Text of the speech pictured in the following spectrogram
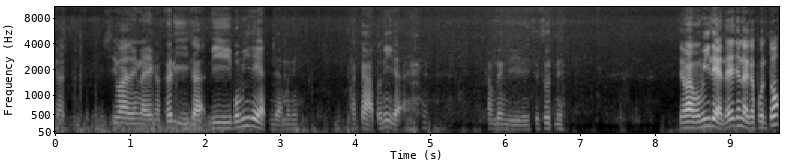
ก็ สิว่าจังไดก็คือดีก็ดีบ่มีแดดแหละมื้อนี้ อากาศตัวนี้แหละคำเรื่องดีนี่สุดๆนี่จะว่าบ่มีแดดเลยจังไดก็ฝนตก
